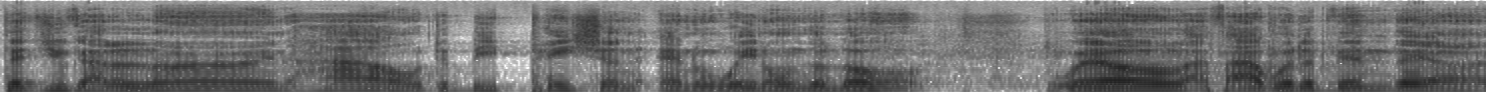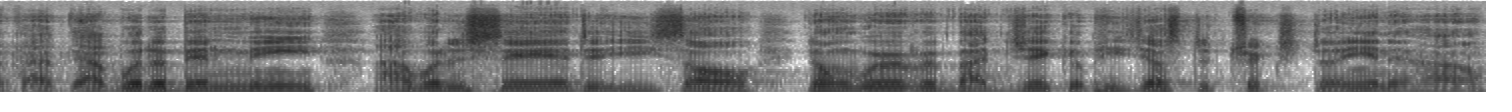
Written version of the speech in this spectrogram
that you got to learn how to be patient and wait on the Lord. Well, if I would have been there, if that would have been me, I would have said to Esau, don't worry about Jacob. He's just a trickster anyhow.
